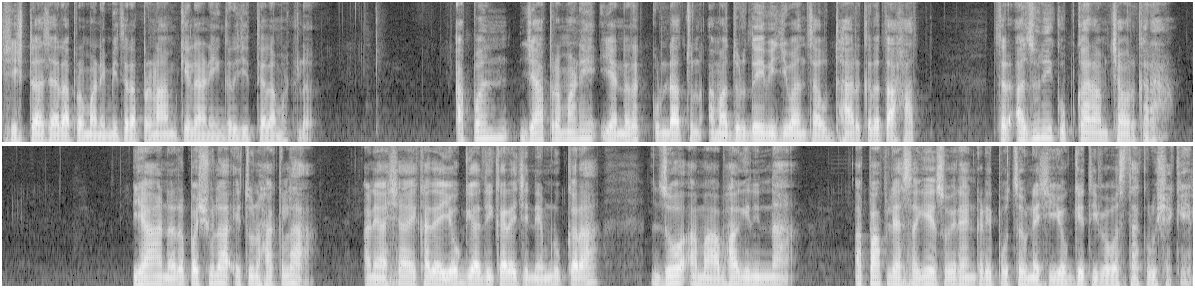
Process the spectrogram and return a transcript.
शिष्टाचाराप्रमाणे मी त्याला प्रणाम केला आणि इंग्रजीत त्याला म्हटलं आपण ज्याप्रमाणे या नरककुंडातून आम्हा दुर्दैवी जीवांचा उद्धार करत आहात तर अजून एक उपकार आमच्यावर करा. या नरपशुला इथून हाकला आणि अशा एखाद्या योग्य अधिकाऱ्याची नेमणूक करा जो आम्हा अभागिनींना आपापल्या सगळे सोयऱ्यांकडे पोचवण्याची योग्य ती व्यवस्था करू शकेल.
